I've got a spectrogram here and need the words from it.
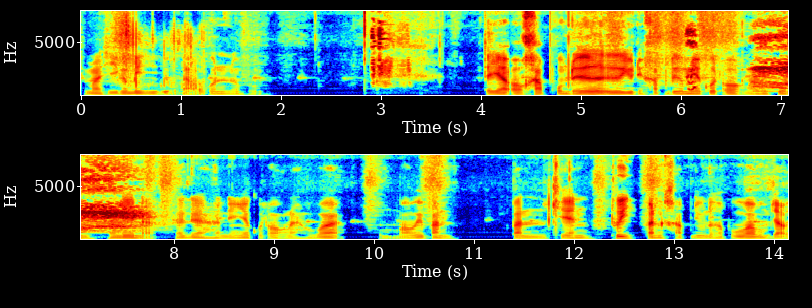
สมาชิกก็มีสี่จุดสามคนนะผมแต่อย่าออกครับผมเด้อเอออยู่ในครับเดิมอย่ากดออกนะทุกคนถ้าเล่นอะถ้าเล่นอาหารนี้อย่ากดออกนะเพราะว่าผมเอาไว้ปั่นปั่นแคนทุยปั่นครับอยู่นะครับเพราะว่าผมจะเอา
